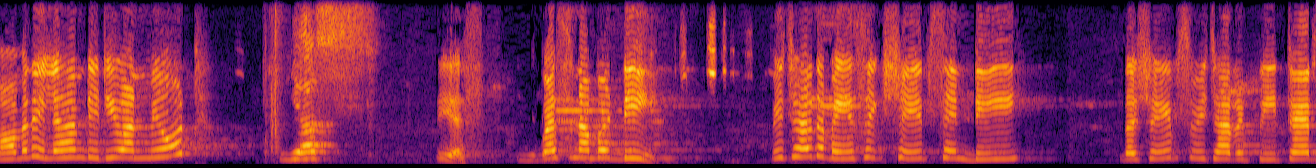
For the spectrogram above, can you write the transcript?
Muhammad Ilham, did you unmute? Yes. Yes. Question number D. Which are the basic shapes in D? The shapes which are repeated.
